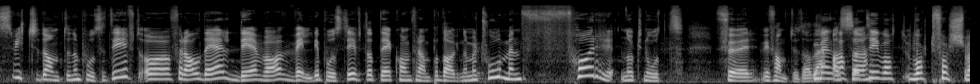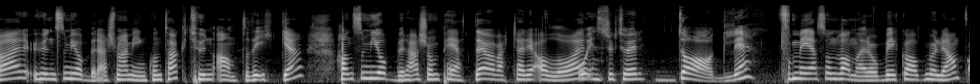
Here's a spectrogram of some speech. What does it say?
switche det om til noe positivt. Og for all del, det var veldig positivt at det kom fram på dag nummer to. Men for noe knot før vi fant ut av det. Men altså, til vårt, vårt forsvar, hun som jobber her som er min kontakt, hun ante det ikke. Han som jobber her som PT og har vært her i alle år, og instruktør daglig. Med sånn vannarobikk og alt mulig annet,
